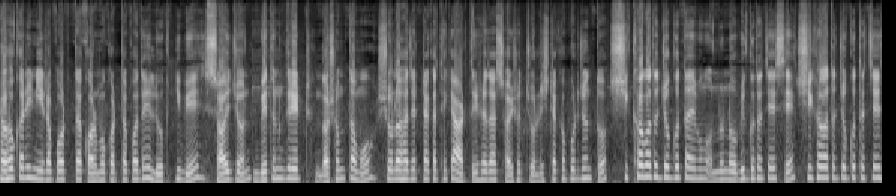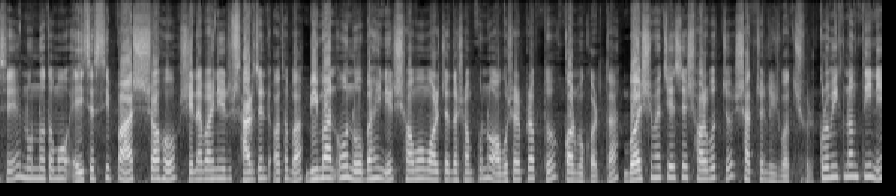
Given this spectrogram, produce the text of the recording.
সহকারী নিরাপত্তা কর্মকর্তা পদে লোক নিবে ছয়জন। বেতন গ্রেড দশমতম, ষোলো হাজার টাকা থেকে আটত্রিশ হাজার ছয়শো চল্লিশ টাকা পর্যন্ত। শিক্ষাগত যোগ্যতা এবং অন্যান্য অভিজ্ঞতা চেয়েছে। শিক্ষাগত যোগ্যতা চেয়েছে ন্যূনতম এইচএসসি পাস সহ সেনাবাহিনীর সার্জেন্ট অথবা বিমান ও নৌবাহিনীর সমমর্যাদা সম্পন্ন অবসরপ্রাপ্ত কর্মকর্তা। বয়সসীমা চেয়েছে সর্বোচ্চ সাতচল্লিশ বছর। ক্রমিক নং তিনে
